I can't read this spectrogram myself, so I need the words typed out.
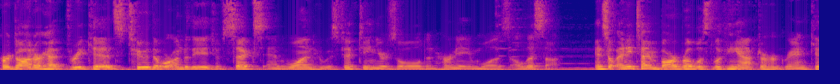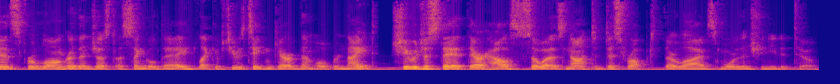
Her daughter had three kids, two that were under the age of six, and one who was 15 years old, and her name was Alyssa. And so, anytime Barbara was looking after her grandkids for longer than just a single day, like if she was taking care of them overnight, she would just stay at their house so as not to disrupt their lives more than she needed to.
